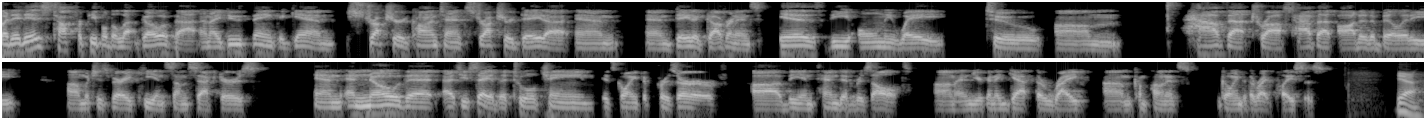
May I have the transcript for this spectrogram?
But it is tough for people to let go of that. And I do think, again, structured content, structured data, and and data governance is the only way to um, have that trust, have that auditability, um, which is very key in some sectors, and and know that, as you say, the tool chain is going to preserve uh, the intended result, um, and you're going to get the right um, components going to the right places. Yeah,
